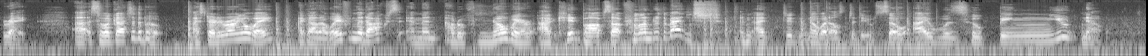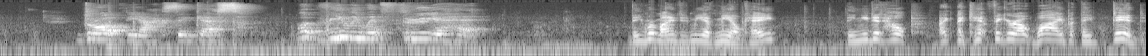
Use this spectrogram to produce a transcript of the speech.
right. Uh, so I got to the boat. I started running away. I got away from the docks, and then out of nowhere, a kid pops up from under the bench. And I didn't know what else to do, so I was hoping you'd know. Drop the axe, Zinkus. What really went through your head? They reminded me of me, okay? They needed help. I, I can't figure out why, but they did.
